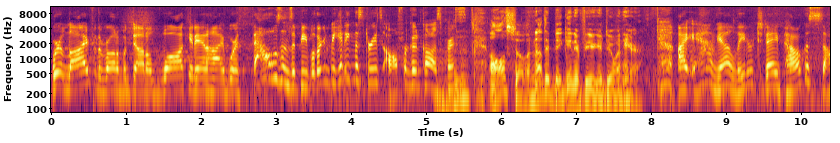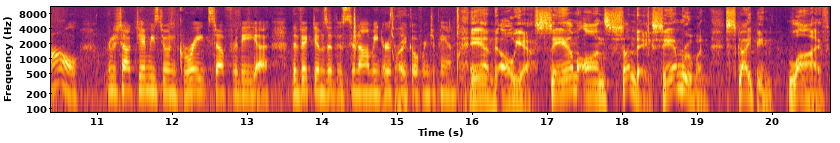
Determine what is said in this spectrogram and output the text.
We're live from the Ronald McDonald Walk in Anaheim where thousands of people, they're going to be hitting the streets all for good cause, Chris. Mm -hmm. Also, another big interview you're doing here. I am, yeah. Later today, Pau Gasol we're going to talk to him. He's doing great stuff for the uh, the victims of the tsunami and earthquake right. over in Japan. And, oh yeah, Sam on Sunday. Sam Rubin, Skyping live,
